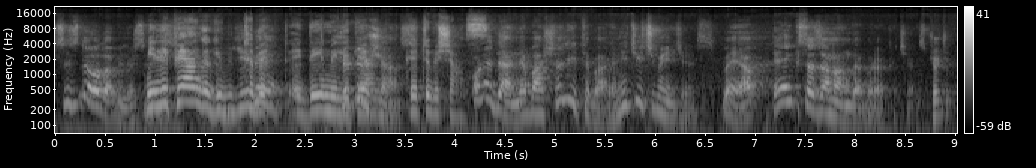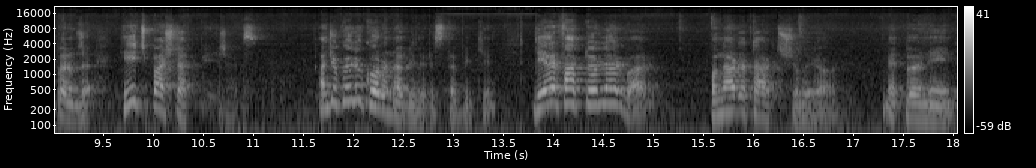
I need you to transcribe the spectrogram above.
Siz de olabilirsiniz. Milli piyango gibi, Gibi. tabii değil milli Kötü bir piyango. şans. Kötü bir şans. O nedenle baştan itibaren hiç içmeyeceğiz. Veya en kısa zamanda bırakacağız. Çocuklarımıza hiç başlatmayacağız. Ancak öyle korunabiliriz tabii ki. Diğer faktörler var. Onlar da tartışılıyor. Örneğin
